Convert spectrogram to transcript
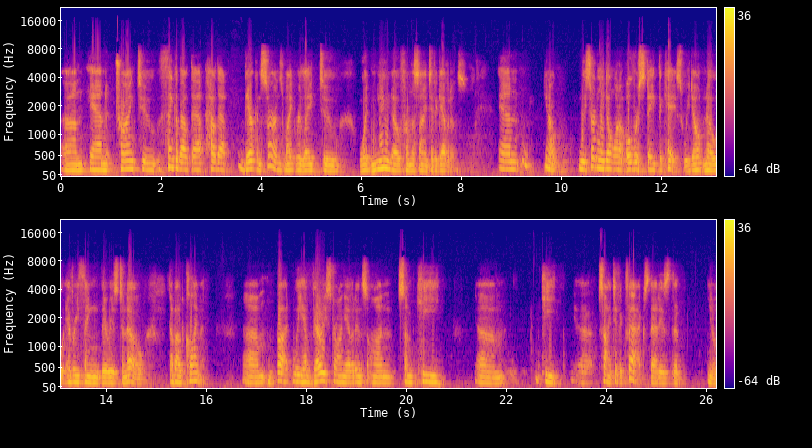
um, and trying to think about that, how that their concerns might relate to what you know from the scientific evidence. And, you know, we certainly don't want to overstate the case. We don't know everything there is to know about climate. Um, but we have very strong evidence on some key um, key uh, scientific facts. That is that you know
